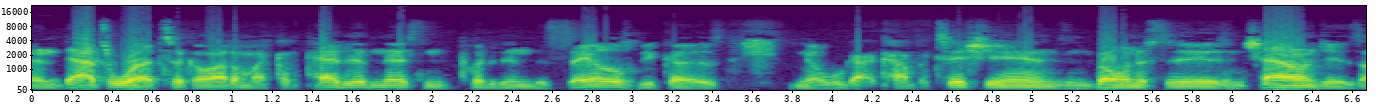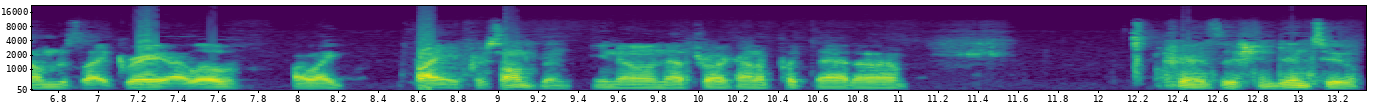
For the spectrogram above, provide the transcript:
And that's where I took a lot of my competitiveness and put it into sales because, you know, we got competitions and bonuses and challenges. I'm just like, great. I love, I like fighting for something, you know, and that's where I kind of put that, uh, transitioned into.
